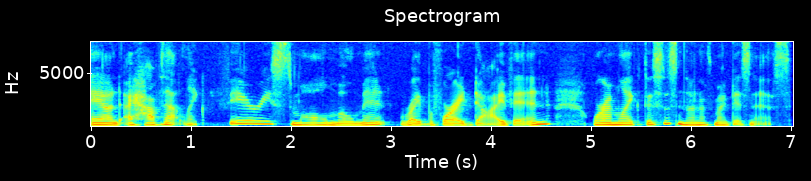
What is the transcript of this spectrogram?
And I have that like very small moment right before I dive in where I'm like, this is none of my business.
